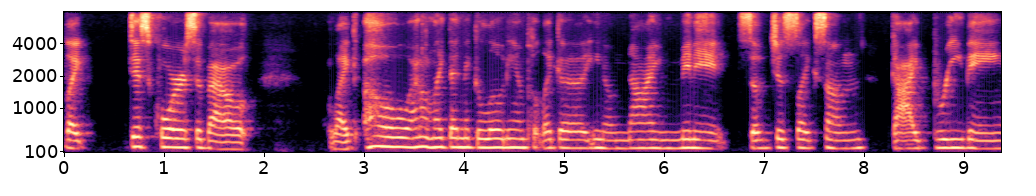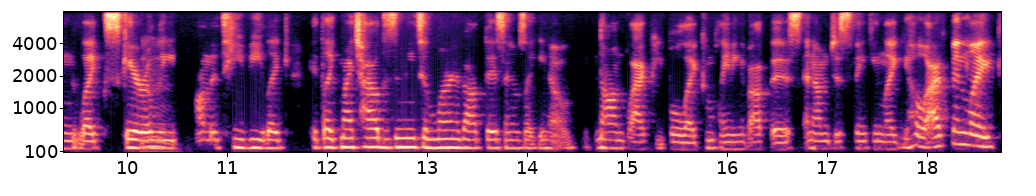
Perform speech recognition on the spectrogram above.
like discourse about like, oh, I don't like that Nickelodeon put like a, you know, nine minutes of just like some guy breathing like scarily mm. on the TV. Like it like my child doesn't need to learn about this. And it was like, you know, non-black people like complaining about this. And I'm just thinking like, yo, I've been like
